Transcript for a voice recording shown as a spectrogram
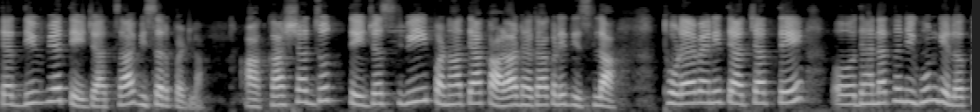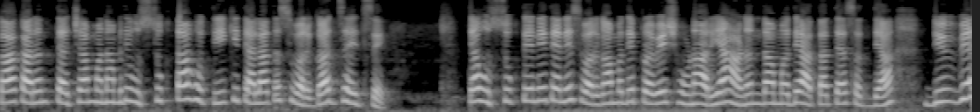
त्या दिव्य तेजाचा विसर पडला. आकाशात जो तेजस्वीपणा त्या काळा ढगाकडे दिसला थोड्या वेळाने त्याच्यात ते ध्यानातनं निघून गेलं. का? कारण त्याच्या मनामध्ये उत्सुकता होती की त्याला आता स्वर्गात जायचं आहे त्या उत्सुकतेने त्याने स्वर्गामध्ये प्रवेश होणार. या आनंदामध्ये आता त्या सध्या दिव्य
